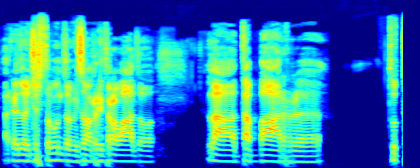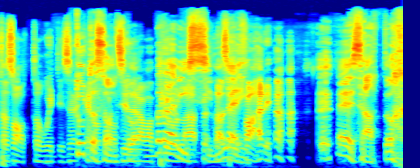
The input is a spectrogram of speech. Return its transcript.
Ad un certo punto mi sono ritrovato la tabar tutta sotto, quindi se tutta sotto. considerava Bravissimo, più la, la Seifaria. Esatto.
